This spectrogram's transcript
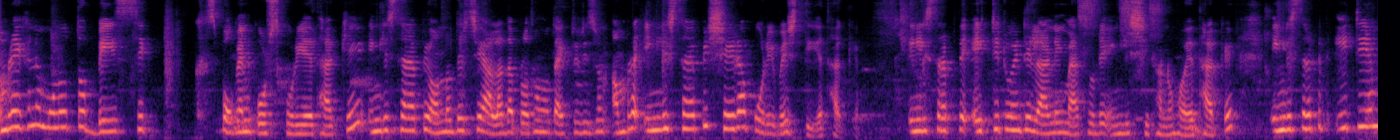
আমরা এখানে মূলত বেসিক স্পোকেন কোর্স করিয়ে থাকি। ইংলিশ থেরাপি অন্যদের চেয়ে আলাদা, প্রথমত একটি রিজন আমরা ইংলিশ থেরাপি সেরা পরিবেশ দিয়ে থাকি। ইংলিশ থেরাপিতে এইট্টি টোয়েন্টি লার্নিং মেথডে ইংলিশ শেখানো হয়ে থাকে। ইংলিশ থেরাপিতে ইটিএম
